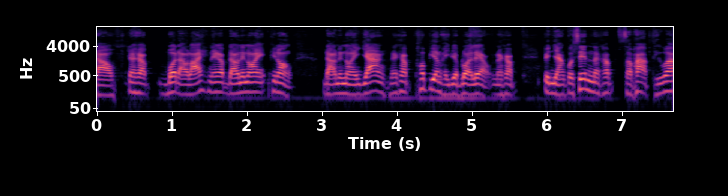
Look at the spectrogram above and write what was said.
ดาวนะครับบ่ดาวร้ายนะครับ ดาวน้อยๆพี่น้องดาวน้อยๆย่างนะครับเขาเปลี่ยนให้เรียบร้อยแล้วนะครับ เป็นอย่างเปอร์เซ็นต์นะครับ สภาพถือว่า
